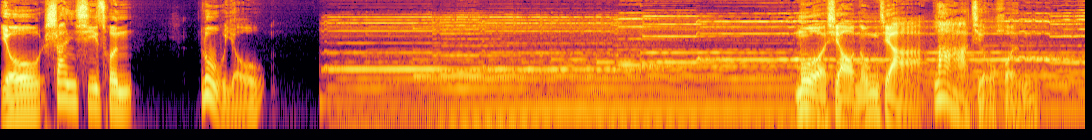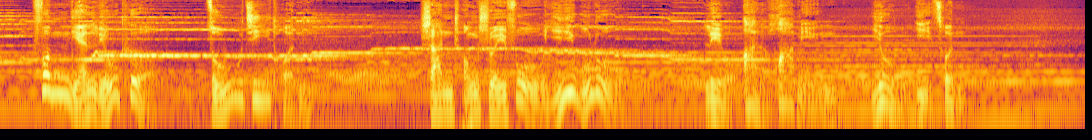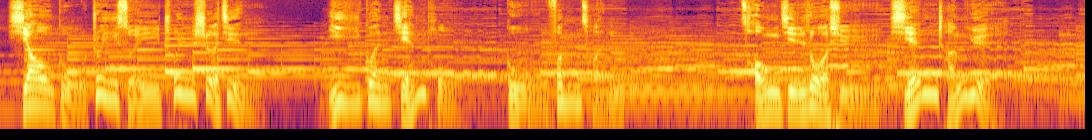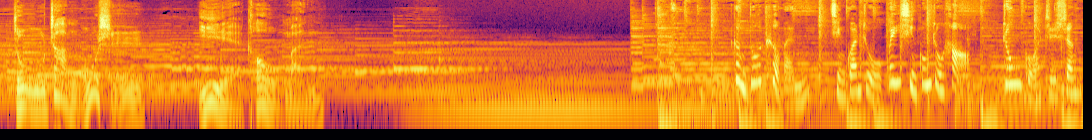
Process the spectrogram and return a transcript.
游山西村，陆游。莫笑农家腊酒浑，丰年留客足鸡豚。山重水复疑无路，柳暗花明又一村。箫鼓追随春社近，衣冠简朴古风存。从今若许闲乘月。拄杖无时夜叩门。更多课文，请关注微信公众号“中国之声”。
